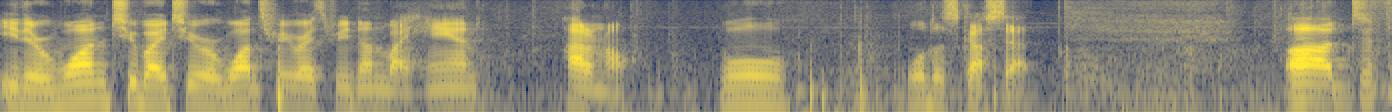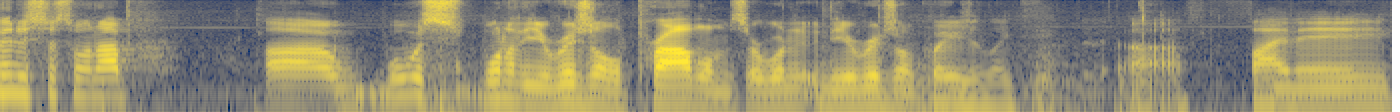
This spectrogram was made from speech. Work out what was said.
either one two by two or one three by three done by hand. I don't know. We'll we'll discuss that. Uh, to finish this one up, uh, what was one of the original problems or one of the original equation like? Uh, 5A.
